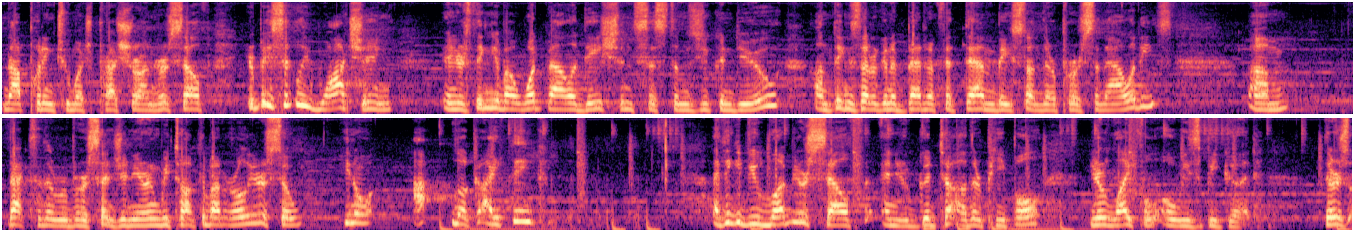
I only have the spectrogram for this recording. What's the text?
not putting too much pressure on herself. You're basically watching and you're thinking about what validation systems you can do on things that are going to benefit them based on their personalities. Um, back to the reverse engineering we talked about earlier. So, you know, I, look, I think, I think if you love yourself and you're good to other people, your life will always be good. There's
